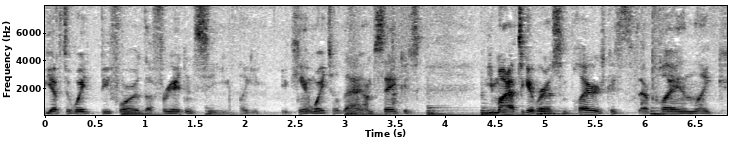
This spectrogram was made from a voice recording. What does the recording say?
you have to wait before the free agency. Like you, you can't wait till then. I'm saying because you might have to get rid of some players because they're playing like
